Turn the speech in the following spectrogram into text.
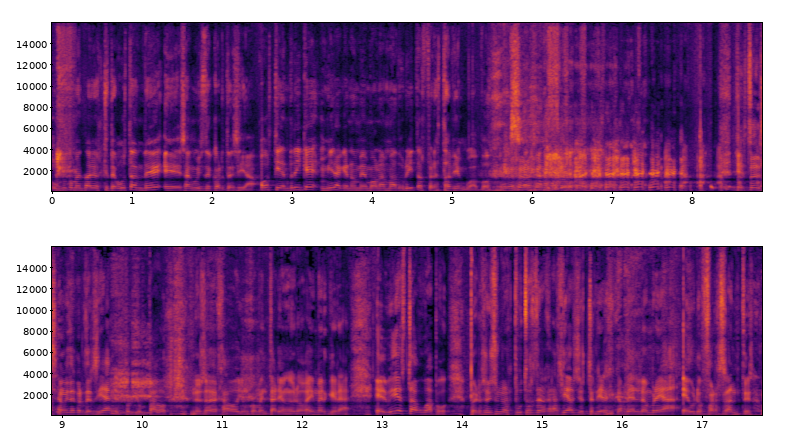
unos comentarios que te gustan de eh, sándwich de cortesía. Hostia, Enrique, mira que no me molan maduritos, pero está bien guapo. Esto del sándwich de cortesía es porque un pavo nos ha dejado hoy un comentario en Eurogamer que era: El vídeo está guapo, pero sois unos putos desgraciados y os tendríais que cambiar el nombre a Eurofarsantes.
